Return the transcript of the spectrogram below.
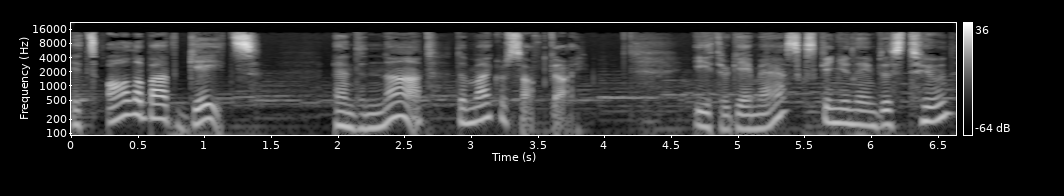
It's all about Gates and not the Microsoft guy. Ethergame asks, Can you name this tune?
